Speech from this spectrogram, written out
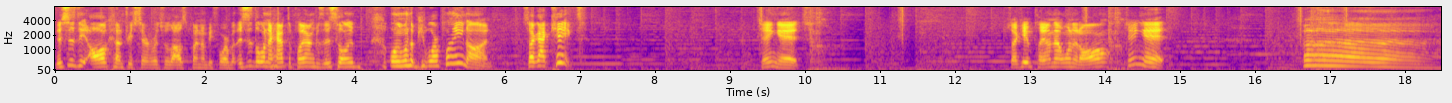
This is the all-country server, which was I was playing on before, but this is the one I have to play on because this is the only, only one that people are playing on. So I got kicked. Dang it. So I can't play on that one at all? Dang it. Uh...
